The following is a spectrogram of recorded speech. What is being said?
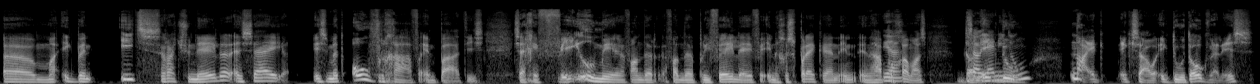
Ehm, maar ik ben iets rationeler en zij is met overgave empathisch. Zij geeft veel meer van haar van de privéleven in gesprekken en in, in haar Ja. programma's dan Zou jij ik niet doe. doen? Nou, ik, ik, zou, ik doe het ook wel eens.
